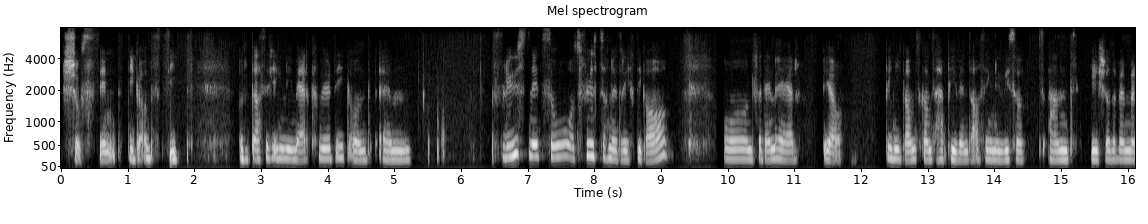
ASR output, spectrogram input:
Schuss sind die ganze Zeit. Und das ist irgendwie merkwürdig und ähm, fließt nicht so, es fühlt sich nicht richtig an. Und von dem her, ja, bin ich ganz, ganz happy, wenn das irgendwie so zu Ende ist oder wenn wir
